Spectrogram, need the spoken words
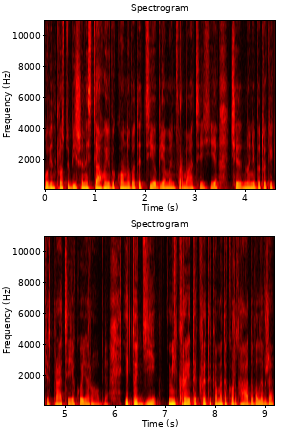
бо він просто більше не стягує виконувати ці об'єми інформації чи ну ніби ту кількість праці, яку я роблю. І тоді мій критик, критика ми також згадували вже,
